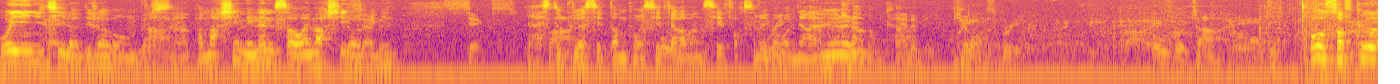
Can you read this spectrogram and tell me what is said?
Oui, il est inutile, déjà bon, en plus ça n'a pas marché, mais même ça aurait marché, il aurait. Il reste plus assez de temps pour essayer de faire avancer, forcément ils vont revenir à 1 là, donc... euh, Oh, sauf que...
